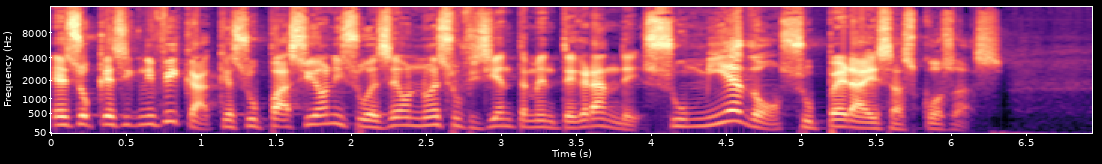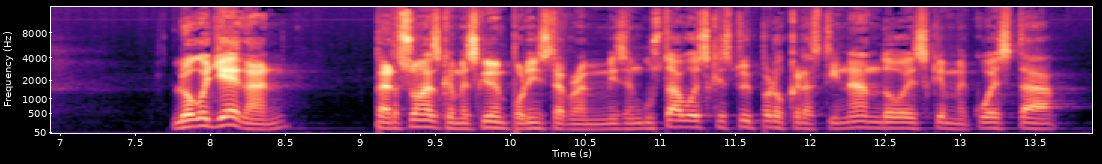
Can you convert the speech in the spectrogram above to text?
¿Eso qué significa? Que su pasión y su deseo no es suficientemente grande. Su miedo supera esas cosas. Luego llegan personas que me escriben por Instagram y me dicen, Gustavo, es que estoy procrastinando, es que me cuesta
